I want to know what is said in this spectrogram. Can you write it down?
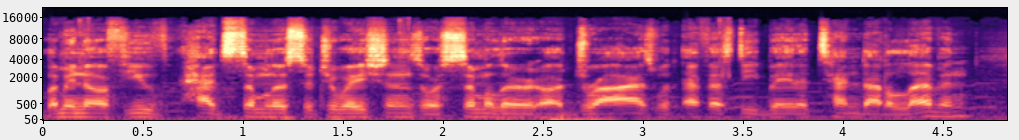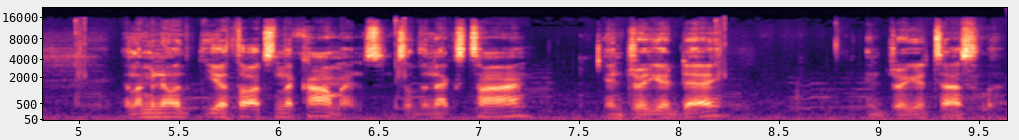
Let me know if you've had similar situations or similar uh, drives with FSD Beta 10.11. And let me know your thoughts in the comments. Until the next time, enjoy your day, enjoy your Tesla.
